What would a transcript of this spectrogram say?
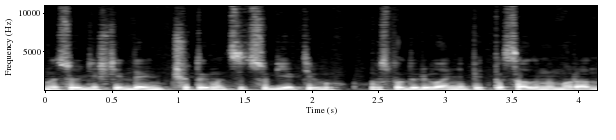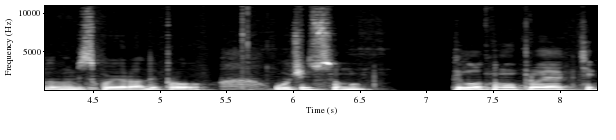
На сьогоднішній день 14 суб'єктів господарювання підписали меморандум міської ради про участь в цьому пілотному проєкті.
